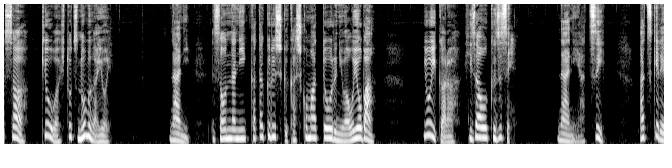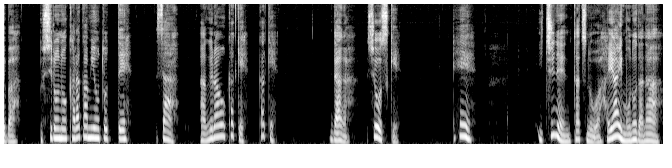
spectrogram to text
さあ今日は一つ飲むがよい。何？そんなに堅苦しくかしこまっておるには及ばん。よいから膝を崩せ。何？暑い。暑ければ後ろのからかみを取ってさああぐらをかけかけ。だが庄助へえ一年経つのは早いものだな。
